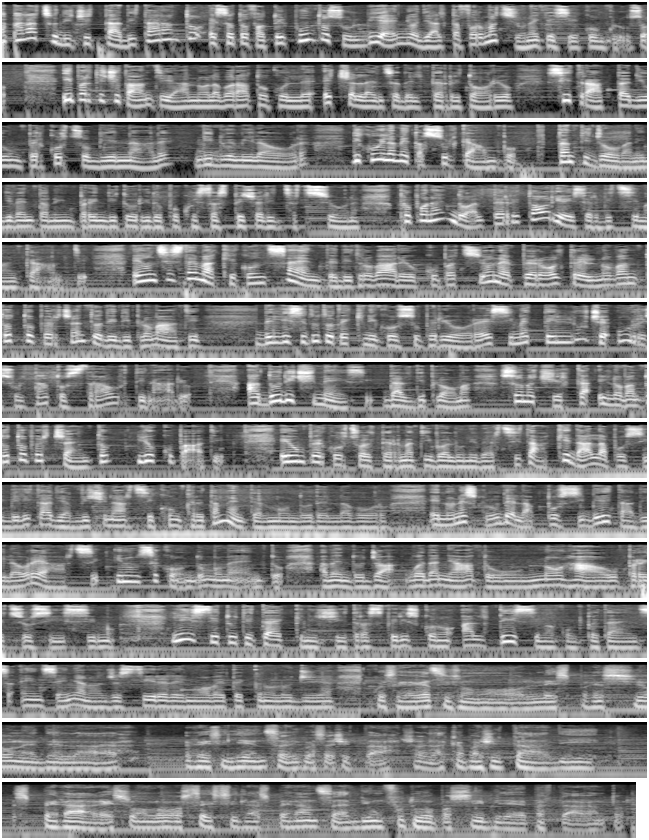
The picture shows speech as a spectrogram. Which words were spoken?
A Palazzo di Città di Taranto è stato fatto il punto sul biennio di alta formazione che si è concluso. I partecipanti hanno lavorato con le eccellenze del territorio. Si tratta di un percorso biennale di 2000 ore, di cui la metà sul campo. Tanti giovani diventano imprenditori dopo questa specializzazione, proponendo al territorio i servizi mancanti. È un sistema che consente di trovare occupazione per oltre il 98% dei diplomati. Dell'Istituto Tecnico Superiore si mette in luce un risultato straordinario straordinario. A 12 mesi dal diploma sono circa il 98% gli occupati. È un percorso alternativo all'università che dà la possibilità di avvicinarsi concretamente al mondo del lavoro e non esclude la possibilità di laurearsi in un secondo momento, avendo già guadagnato un know-how preziosissimo. Gli istituti tecnici trasferiscono altissima competenza e insegnano a gestire le nuove tecnologie. Questi ragazzi sono l'espressione della resilienza di questa città, cioè la capacità di sperare, sono loro stessi la speranza di un futuro possibile per Taranto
